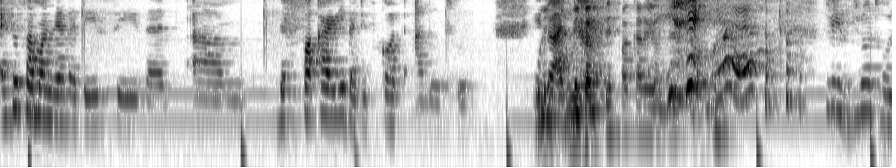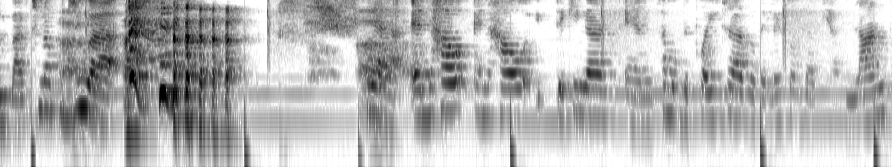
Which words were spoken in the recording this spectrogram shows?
I saw someone the other day say that um, the fuckery that is called adulthood. You Wait, know, we ad- can say fuckery on this yeah. Please do not hold back. Tunakujua. Yeah and how and how it's taking us and some of the pointers or the lessons that we have learned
